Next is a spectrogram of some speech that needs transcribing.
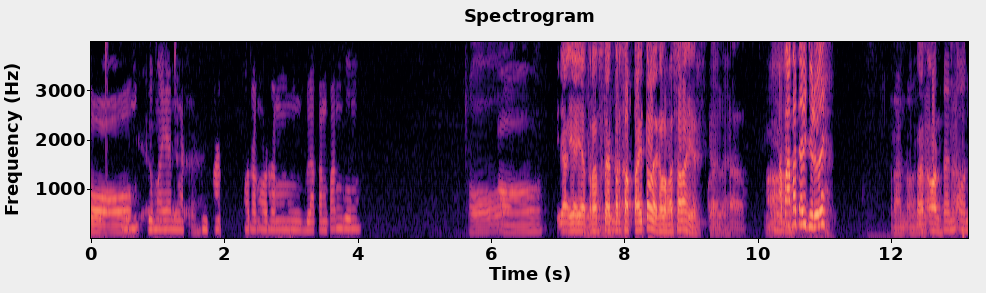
Oh, Lumayan tempat orang-orang belakang panggung. Oh. oh. Ya ya ya translator subtitle ya kalau nggak salah ya. Apa apa tadi judulnya? Run on. Run on. Run on.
